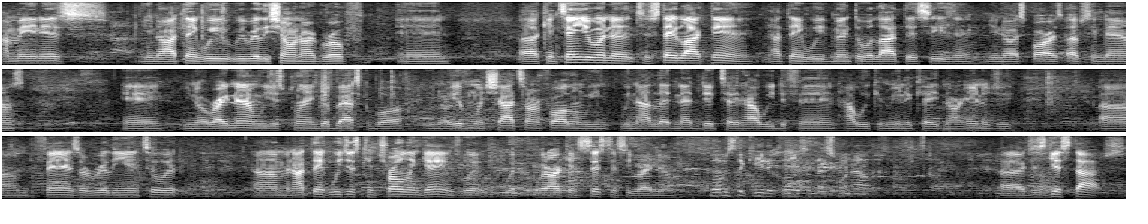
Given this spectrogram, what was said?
I mean, it's you know, I think we we really showing our growth and uh, continuing to, to stay locked in. I think we've been through a lot this season. You know, as far as ups and downs. And you know, right now we just playing good basketball. You know, even when shots aren't falling, we we're not letting that dictate how we defend, how we communicate, and our energy. Um, the fans are really into it, um, and I think we're just controlling games with, with, with our consistency right now. What was the key to closing this one out? Uh, just get stops.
